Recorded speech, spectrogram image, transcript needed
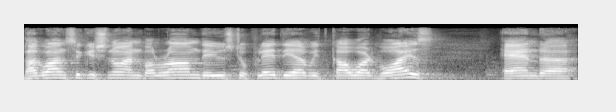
Bhagavan Sri Krishna and Balaram, they used to play there with coward boys. And uh,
